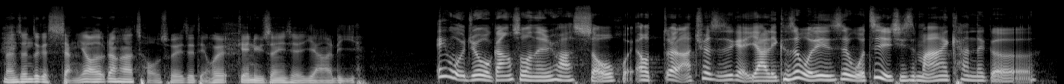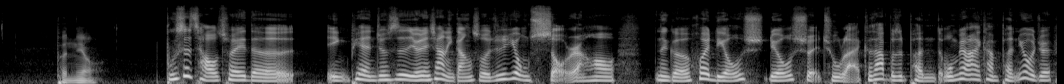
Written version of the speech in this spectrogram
男生这个想要让他潮吹这点，会给女生一些压力。哎、欸，我觉得我刚刚说的那句话收回。哦，对了，确实是给压力。可是我的意思是我自己其实蛮爱看那个喷尿，不是潮吹的。影片就是有点像你刚刚说的，就是用手，然后那个会流流水出来，可是它不是喷的。我没有爱看喷，因为我觉得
